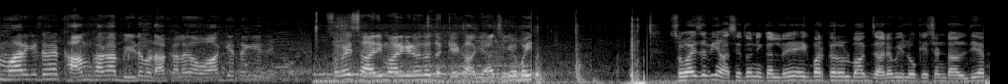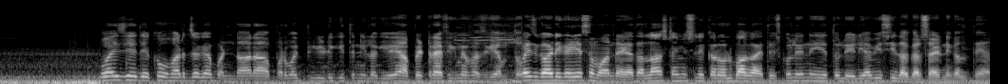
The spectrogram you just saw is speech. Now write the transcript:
मार्केट में खाम खागा भीड़ भड़ाका लगा हुआ, आगे तक ये देखो। सो गाइस सारी मार्केट में तो धक्के खा के आ चुके भाई। सो गाइस अभी यहाँ से तो निकल रहे हैं। एक बार करोल बाग जा रहे भाई लोकेशन डाल दिया। गाइस ये देखो, हर जगह भंडारा, पर भाई, भीड़ कितनी लगी है। यहाँ पे ट्रैफ़िक में फंस गए हम तो। इस गाड़ी का ये सामान रह गया था। लास्ट टाइम इसलिए करोल बाग आए थे, इसको लेने, ये तो ले लिया। अभी सीधा घर साइड निकलते हैं।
